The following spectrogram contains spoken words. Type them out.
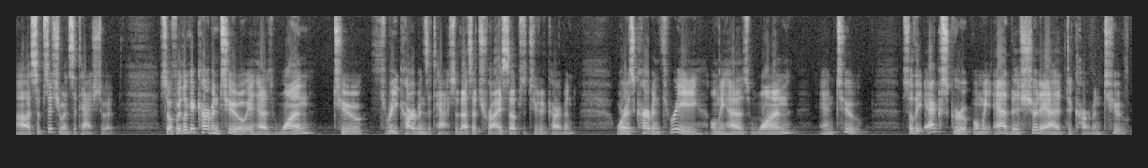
uh, substituents attached to it? So if we look at carbon 2, it has one, two, three carbons attached. So that's a tri-substituted carbon. Whereas carbon 3 only has one and two. So the X group, when we add this, should add to carbon 2.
